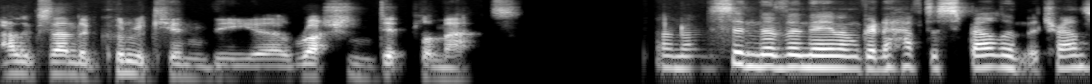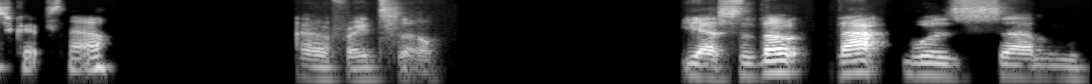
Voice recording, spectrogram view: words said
Alexander Kurakin, the, uh, Russian diplomat. Oh no, it's another name I'm gonna have to spell in the transcripts now. I'm afraid so. Yeah, so tho that was, um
